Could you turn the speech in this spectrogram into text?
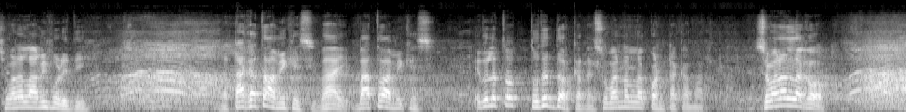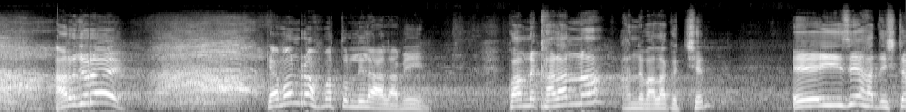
সোমানাল্লাহ আমি পড়ে দিই। না, টাকা তো আমি খেয়েছি ভাই বা তো আমি খেয়েছি এগুলো তো তোদের দরকার নাই সোমান আল্লাহ কন্টাক আমার। সোমান আল্লাহ কো আরও জোরে। কেমন রহমতুল্লিল আলামিন। কমনে খাড়ান না আপনি বালা করছেন। এই যে হাদিসটা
